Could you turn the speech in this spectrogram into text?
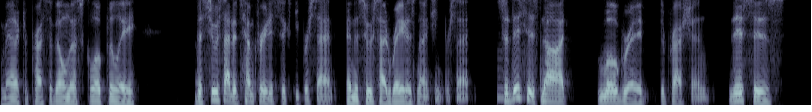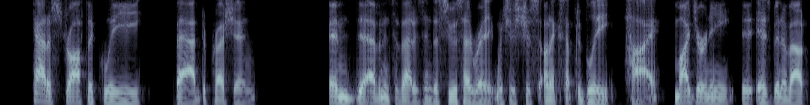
manic depressive illness, colloquially, the suicide attempt rate is 60% and the suicide rate is 19%. So this is not low grade depression. This is catastrophically bad depression. And the evidence of that is in the suicide rate, which is just unacceptably high. My journey has been about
